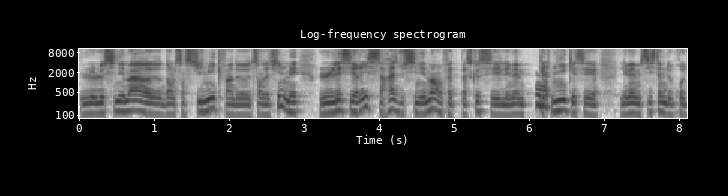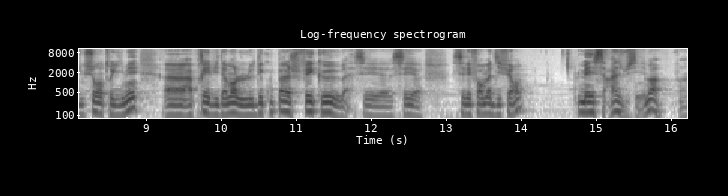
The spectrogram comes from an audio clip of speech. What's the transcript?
le, le cinéma euh, dans le sens filmique, enfin de, de sens des films, mais les séries, ça reste du cinéma en fait, parce que c'est les mêmes techniques et c'est les mêmes systèmes de production entre guillemets. Euh, après, évidemment, le, le découpage fait que bah, c'est c'est c'est des formats différents, mais ça reste du cinéma, enfin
